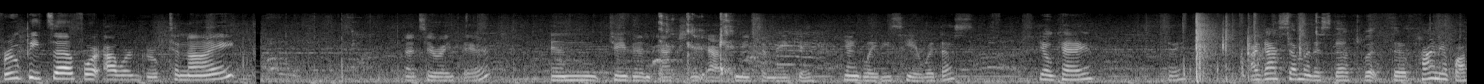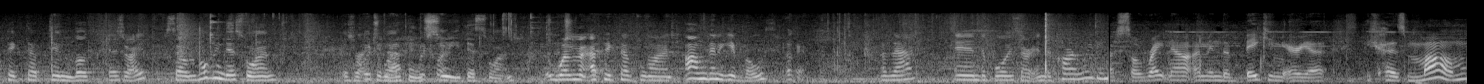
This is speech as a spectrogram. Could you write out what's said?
fruit pizza for our group tonight. That's it right there. and Jabin actually asked me to make it. Young lady's here with us. You okay? Okay. I got some of the stuff, but the pineapple I picked up didn't look as ripe. So I'm hoping this one is ripe enough and sweet. This one. When I picked up one, oh, I'm gonna get both Okay. of that. And the boys are in the car waiting. So right now I'm in the baking area because mom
